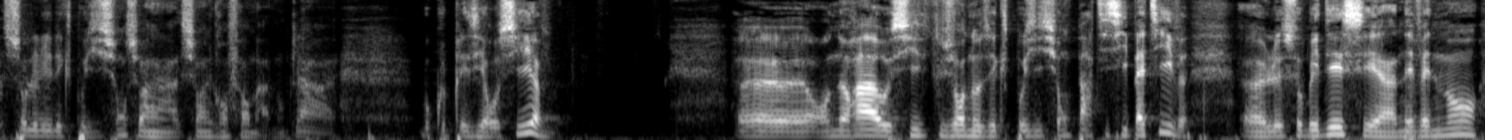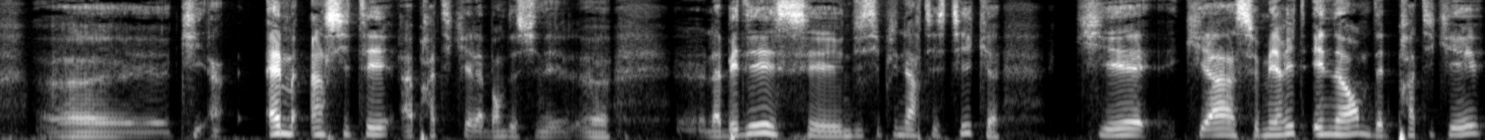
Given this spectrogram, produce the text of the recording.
sur le lieu d'exposition, sur sur un grand format. Donc là, beaucoup de plaisir aussi. On aura aussi toujours nos expositions participatives. le SOBD, c'est un événement qui aime inciter à pratiquer la bande dessinée. Euh, la BD, c'est une discipline artistique qui, est, qui a ce mérite énorme d'être pratiquée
